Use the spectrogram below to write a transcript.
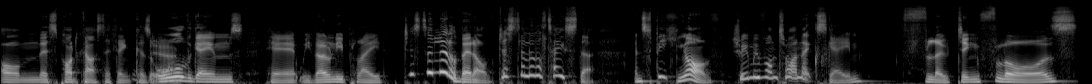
on this podcast, I think, because Yeah. all the games here we've only played just a little bit of, just a little taster. And speaking of, should we move on to our next game? Floating Floors.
